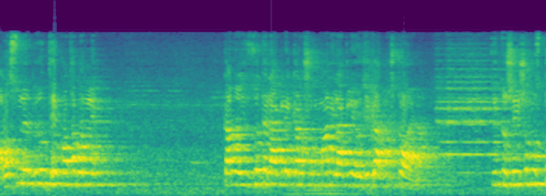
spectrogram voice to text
রসুলের বিরুদ্ধে কথা বললে কারও ইজ্জতে লাগলে, কারও সম্মানে লাগলে অধিকার নষ্ট হয় না। কিন্তু সেই সমস্ত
